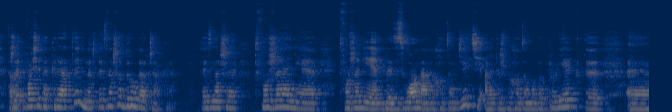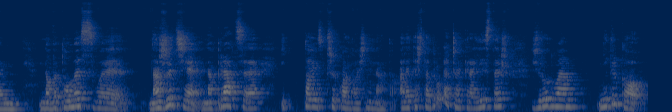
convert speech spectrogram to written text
Tak. że właśnie ta kreatywność to jest nasza druga czakra. To jest nasze tworzenie, tworzenie jakby z łona wychodzą dzieci, ale też wychodzą nowe projekty, nowe pomysły na życie, na pracę to jest przykład właśnie na to. Ale też ta druga czakra jest też źródłem nie tylko,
